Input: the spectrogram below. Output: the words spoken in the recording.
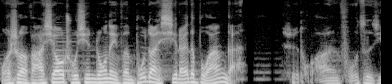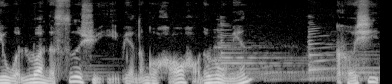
我设法消除心中那份不断袭来的不安感。试图安抚自己紊乱的思绪，以便能够好好的入眠。可惜，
